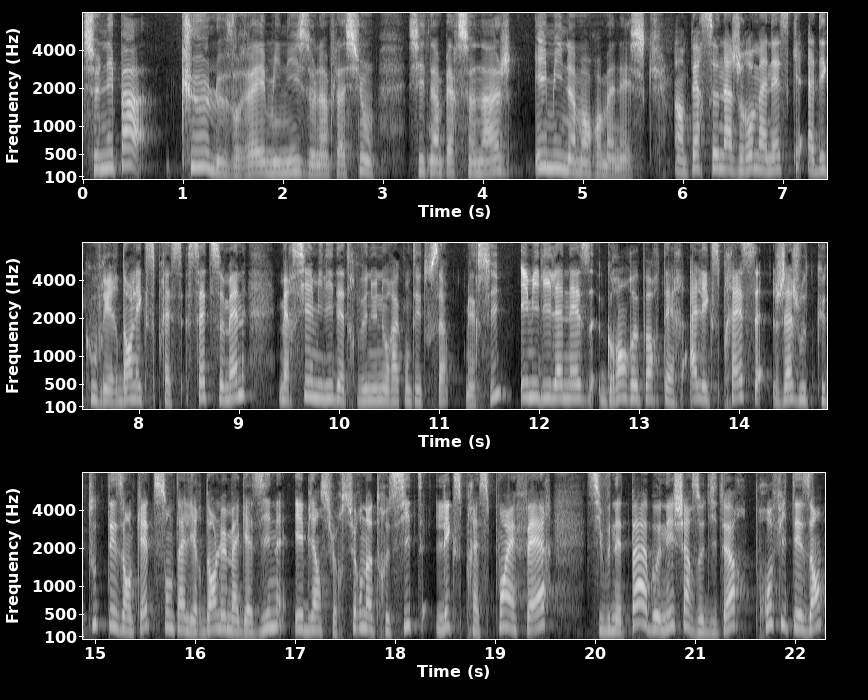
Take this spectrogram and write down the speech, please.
Ce n'est pas que le vrai ministre de l'inflation, c'est un personnage éminemment romanesque. Un personnage romanesque à découvrir dans l'Express cette semaine. Merci Émilie d'être venue nous raconter tout ça. Merci. Émilie Lanaise, grand reporter à l'Express. J'ajoute que toutes tes enquêtes sont à lire dans le magazine et bien sûr sur notre site l'express.fr. Si vous n'êtes pas abonné, chers auditeurs, profitez-en.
